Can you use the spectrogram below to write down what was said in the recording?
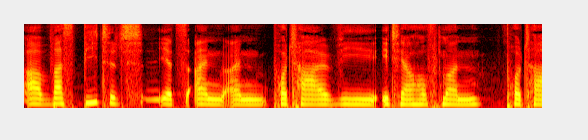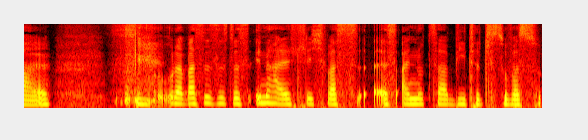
äh, was bietet jetzt ein, ein Portal wie ETH Hoffmann Portal? Oder was ist es das inhaltlich, was es ein Nutzer bietet, sowas?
